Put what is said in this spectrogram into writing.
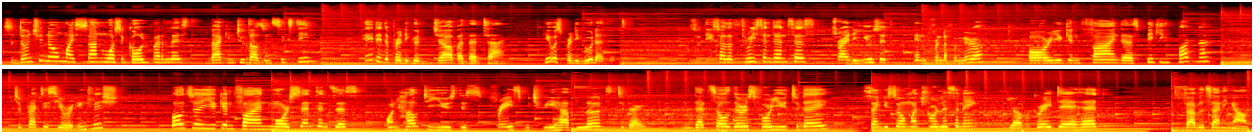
So, don't you know my son was a gold medalist back in 2016? He did a pretty good job at that time. He was pretty good at it. So, these are the three sentences. Try to use it in front of a mirror, or you can find a speaking partner to practice your English. Also, you can find more sentences on how to use this phrase which we have learned today. That's all there is for you today. Thank you so much for listening. You have a great day ahead. Fabel signing out.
